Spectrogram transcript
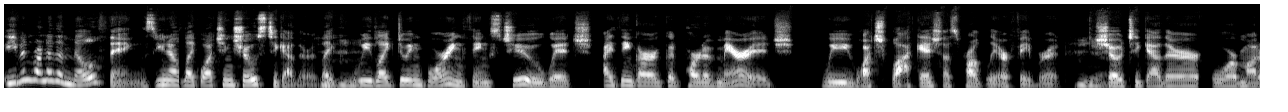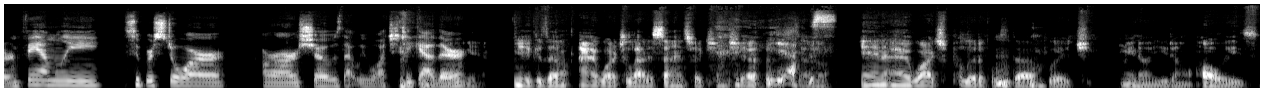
even run of the mill things, you know, like watching shows together. Like mm-hmm. we like doing boring things too, which I think are a good part of marriage. We watched Blackish, that's probably our favorite yeah. show together, or Modern Family, Superstore are our shows that we watch together. yeah, yeah, because I, I watch a lot of science fiction shows. yes. So, and I watch political stuff, which you know, you don't always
